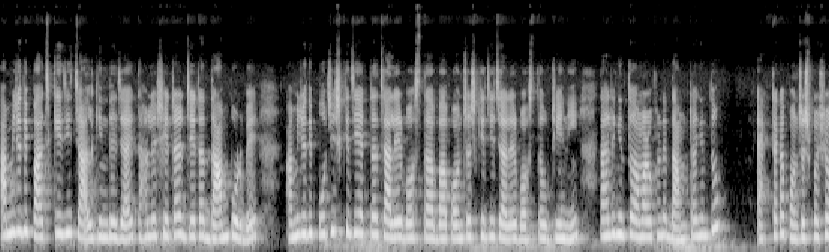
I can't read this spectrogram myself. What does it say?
আমি যদি পাঁচ কেজি চাল কিনতে যাই, তাহলে সেটার যেটা দাম পড়বে, আমি যদি পঁচিশ কেজি একটা চালের বস্তা বা পঞ্চাশ কেজি চালের বস্তা উঠিয়ে নিই, তাহলে কিন্তু আমার ওখানে দামটা কিন্তু এক টাকা পঞ্চাশ পয়সা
